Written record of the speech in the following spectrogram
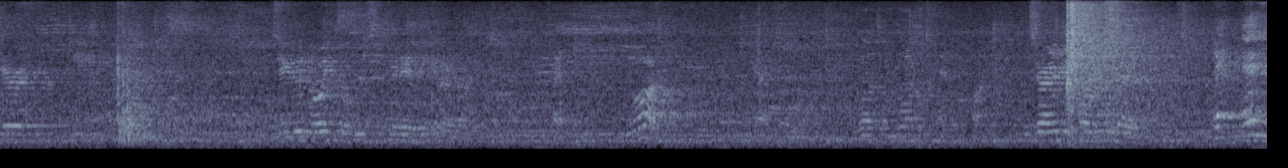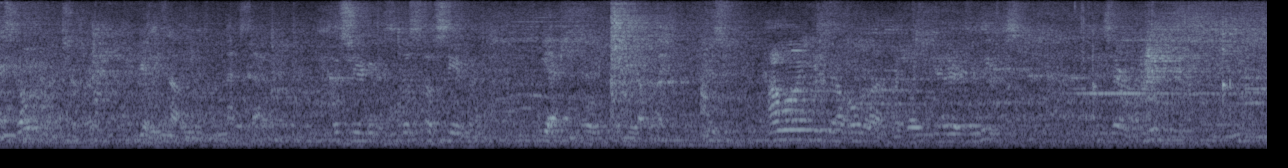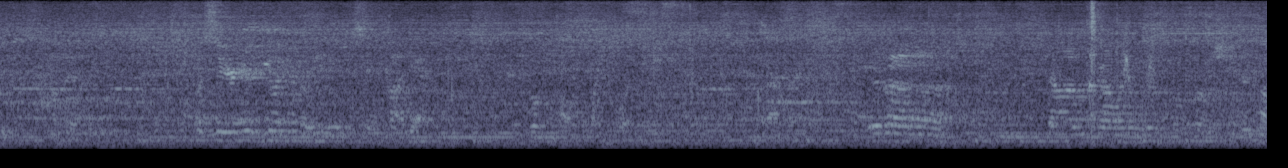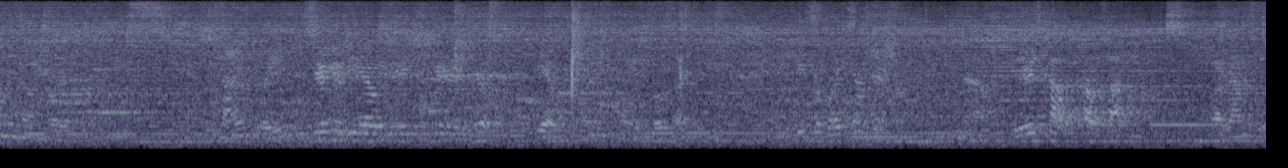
here. So you know it's a visit today, Lincoln or not? You are? Yeah. Well, it's a more and fun. Is there any question that... And he's going on a trip, right? Yeah, he's not leaving until next Saturday. So you're gonna, you'll still see him then? Yeah, he's going to be up like... How long are you going to hold on? thought you get there two weeks? He's there one week? so you're here, you and him are leaving at the same time? Yeah. Yeah, we're going to both sides. get some bikes out there? No. There is Kawa- Kawasaki.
